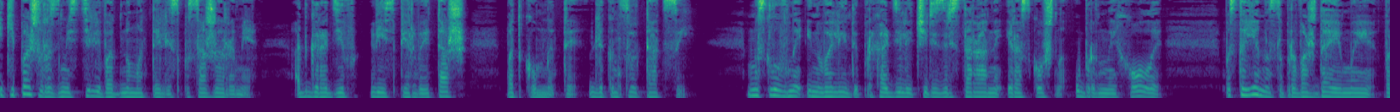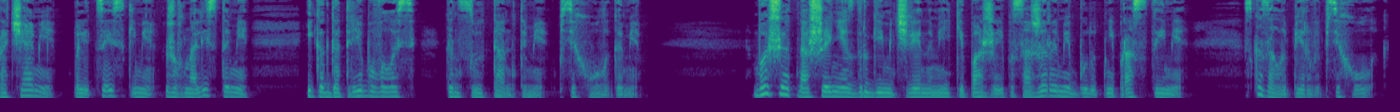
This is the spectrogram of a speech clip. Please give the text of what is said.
Экипаж разместили в одном отеле с пассажирами, отгородив весь первый этаж под комнаты для консультаций. Мы словно инвалиды проходили через рестораны и роскошно убранные холлы, постоянно сопровождаемые врачами, полицейскими, журналистами и, когда требовалось, консультантами, психологами. Ваши отношения с другими членами экипажа и пассажирами будут непростыми, сказала первый психолог.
